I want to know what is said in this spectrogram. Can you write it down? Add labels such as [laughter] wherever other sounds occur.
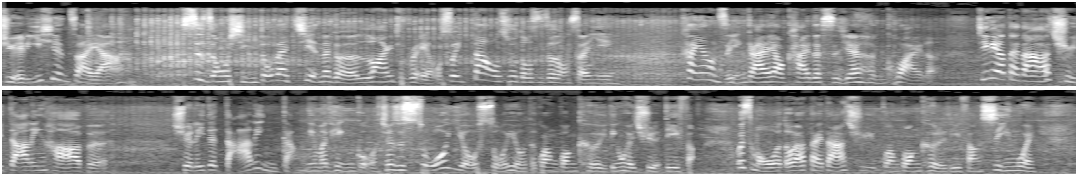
雪梨现在呀、啊，市中心都在建那个 light rail，所以到处都是这种声音。看样子应该要开的时间很快了。今天要带大家去 Darling Harbour，雪梨的达令港，你有没有听过？就是所有所有的观光客一定会去的地方。为什么我都要带大家去观光客的地方？是因为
